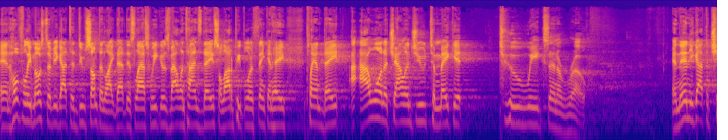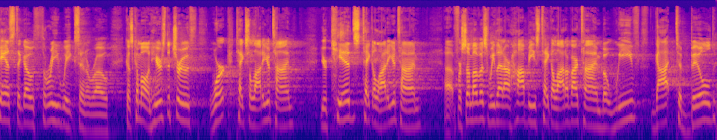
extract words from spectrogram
And hopefully, most of you got to do something like that this last week. It was Valentine's Day, so a lot of people are thinking, hey, plan a date. I, I want to challenge you to make it two weeks in a row. And then you got the chance to go three weeks in a row. Because come on, here's the truth work takes a lot of your time, your kids take a lot of your time. Uh, for some of us, we let our hobbies take a lot of our time, but we've got to build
